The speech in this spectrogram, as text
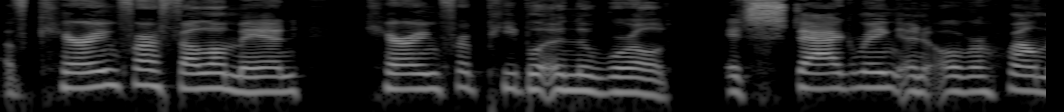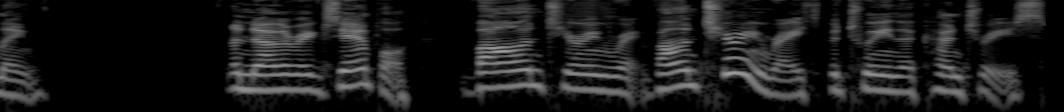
of caring for our fellow man, caring for people in the world. It's staggering and overwhelming. Another example volunteering, volunteering rates between the countries.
